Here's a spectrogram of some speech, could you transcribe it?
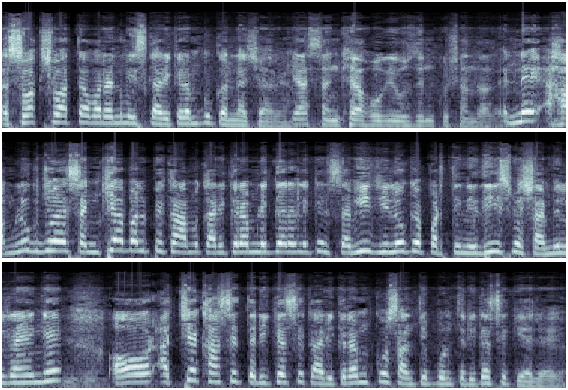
स्वच्छ वातावरण में इस कार्यक्रम को करना चाह रहे हैं। क्या संख्या होगी उस दिन कुछ अंदाज़ा? नहीं हम लोग जो है संख्या बल पे काम कार्यक्रम नहीं कर रहे लेकिन सभी जिलों के प्रतिनिधि इसमें शामिल रहेंगे और अच्छे खासे तरीके से कार्यक्रम को शांतिपूर्ण तरीके से किया जाएगा।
